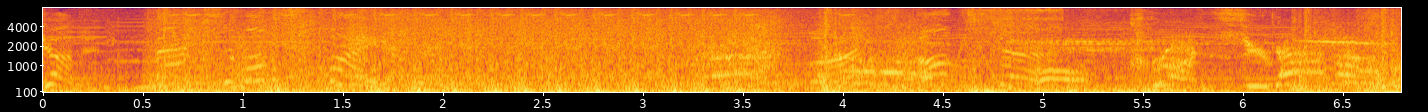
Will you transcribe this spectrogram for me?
Maximum Spider! Bunch oh, monster. Crunch you!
